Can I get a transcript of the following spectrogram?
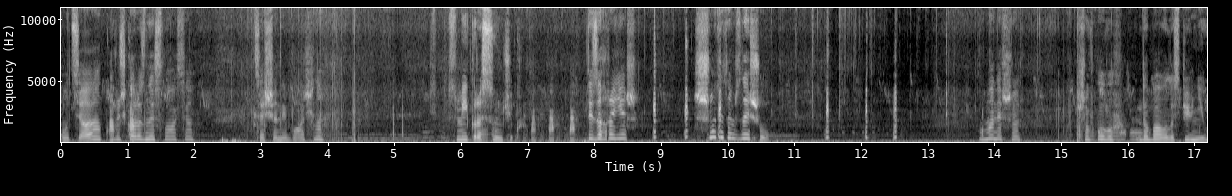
Оця курочка рознеслася. Це ще не бачила. Смій красунчик. Ти заграєш? Що ти там знайшов? У мене ще шовкових додавалось півнів.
